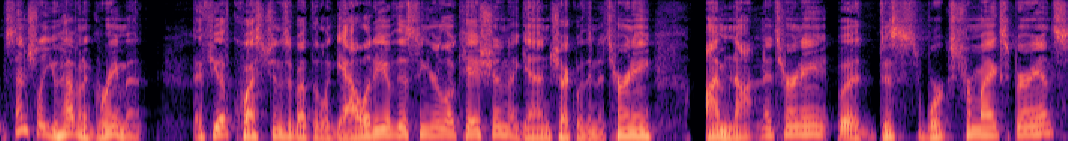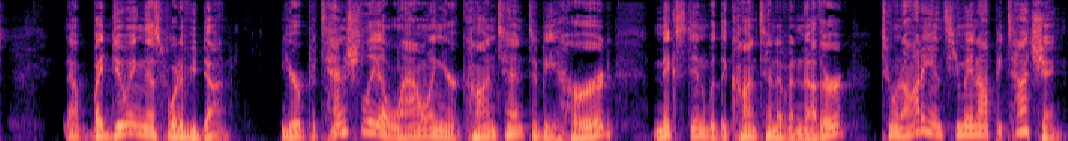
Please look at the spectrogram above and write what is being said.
essentially you have an agreement. If you have questions about the legality of this in your location, again, check with an attorney. I'm not an attorney, but this works from my experience. Now, by doing this, what have you done? You're potentially allowing your content to be heard mixed in with the content of another to an audience you may not be touching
